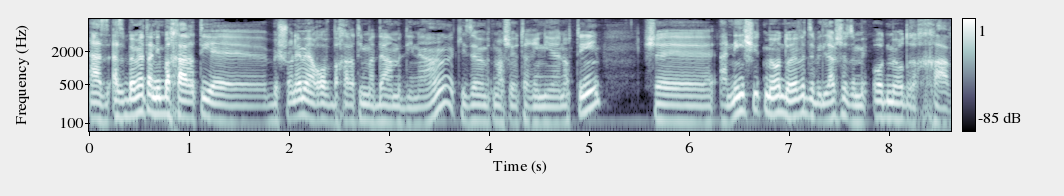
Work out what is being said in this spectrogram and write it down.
אז, אז באמת אני בחרתי, אה, בשונה מהרוב, בחרתי מדע המדינה, כי זה באמת מה שיותר עניין אותי, שאני אישית מאוד אוהב את זה בגלל שזה מאוד מאוד רחב.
